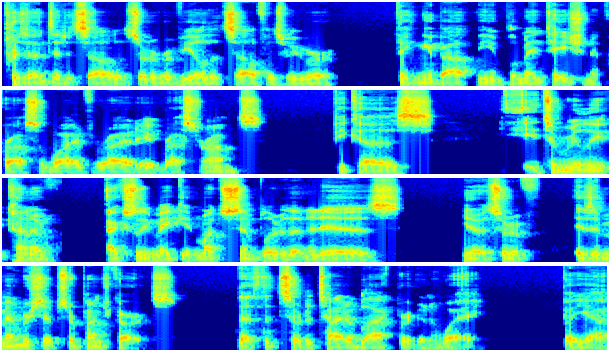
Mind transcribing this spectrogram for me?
presented itself, sort of revealed itself as we were thinking about the implementation across a wide variety of restaurants because to really kind of actually make it much simpler than it is, you know, it's sort of is it memberships or punch cards? That's the sort of tie to Blackbird in a way. But yeah,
